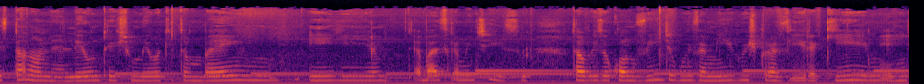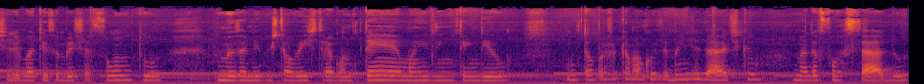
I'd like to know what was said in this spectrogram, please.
recitar não, né? Ler um texto meu aqui também. E é basicamente isso. Talvez eu convide alguns amigos para vir aqui e a gente debater sobre esse assunto. Meus amigos talvez tragam temas, entendeu? Então, para ficar uma coisa bem didática, nada forçado,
